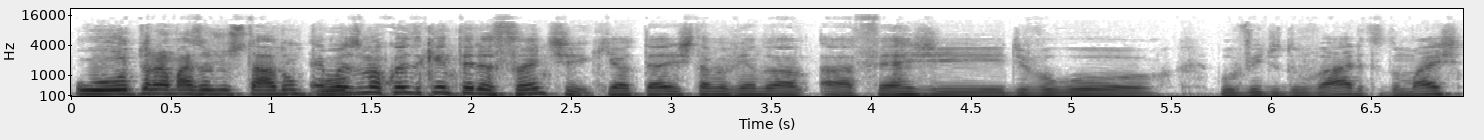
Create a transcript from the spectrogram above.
O outro é mais ajustado um É, pouco. mas uma coisa que é interessante, que eu até estava vendo, a, a Ferge divulgou o vídeo do VAR e tudo mais.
